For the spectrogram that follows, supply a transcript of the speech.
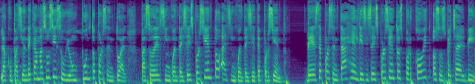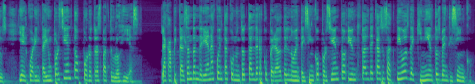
La ocupación de camas subió un punto porcentual, pasó del 56% al 57%. De este porcentaje, el 16% es por COVID o sospecha del virus y el 41% por otras patologías. La capital santanderiana cuenta con un total de recuperados del 95% y un total de casos activos de 525.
